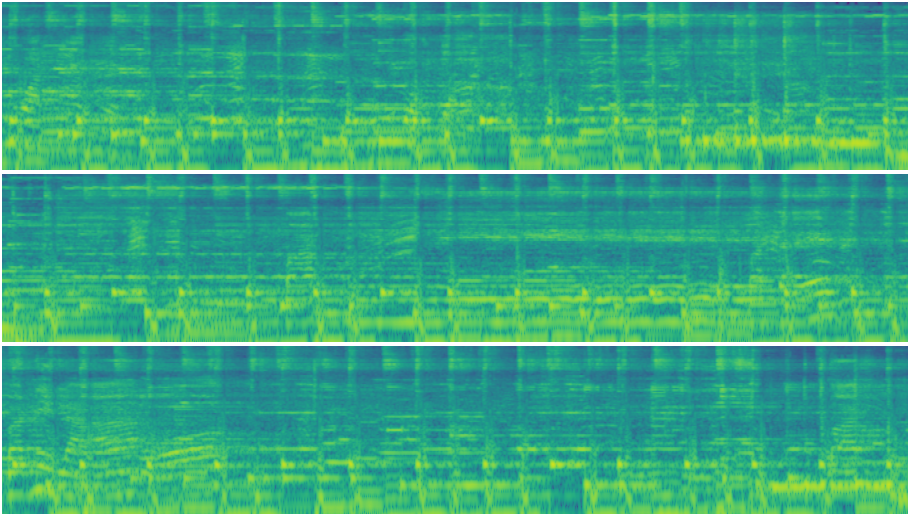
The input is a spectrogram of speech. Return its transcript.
เขาแก่ขึ้นวันไงบัดบันนี่ลาโอ้บัด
